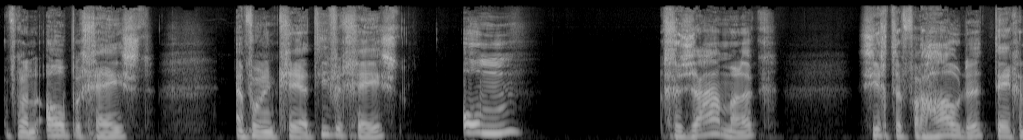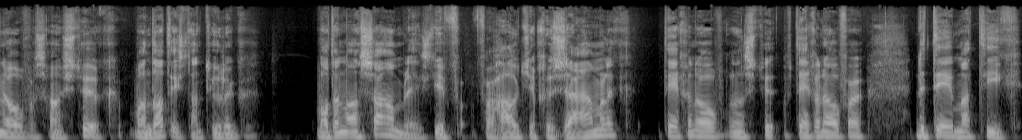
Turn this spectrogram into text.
voor een open geest en voor een creatieve geest om gezamenlijk zich te verhouden tegenover zo'n stuk. Want dat is natuurlijk wat een ensemble is. Je ver- verhoudt je gezamenlijk tegenover, een stuk, tegenover de thematiek.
